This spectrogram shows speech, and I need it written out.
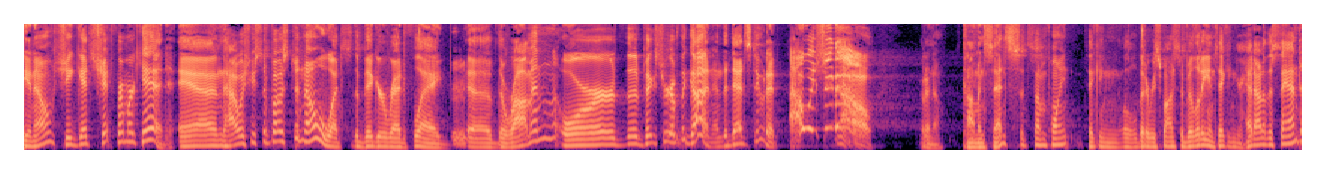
you know, she gets shit from her kid. And how is she supposed to know what's the bigger red flag? Uh, the ramen or the picture of the gun and the dead student? How would she know? I don't know. Common sense at some point, taking a little bit of responsibility and taking your head out of the sand?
